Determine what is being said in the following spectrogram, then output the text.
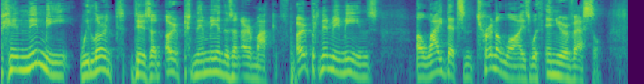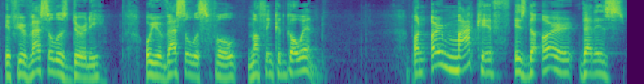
Pnimi, we learned there's an ur pnimi and there's an ur makif. Ur pnimi means a light that's internalized within your vessel. If your vessel is dirty or your vessel is full, nothing could go in. An ur makif is the ur that is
